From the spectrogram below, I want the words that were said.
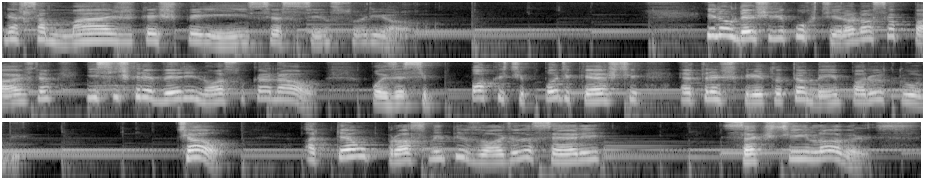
nessa mágica experiência sensorial. E não deixe de curtir a nossa página e se inscrever em nosso canal, pois esse Pocket Podcast é transcrito também para o YouTube. Tchau! Até o próximo episódio da série Sexting Lovers.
